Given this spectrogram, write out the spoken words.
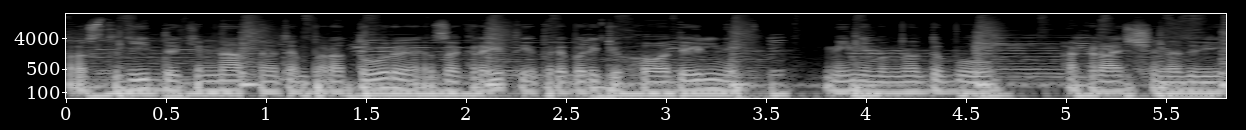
Остудіть до кімнатної температури, закрийте і приберіть у холодильник мінімум на добу, а краще на дві.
